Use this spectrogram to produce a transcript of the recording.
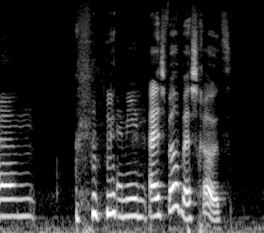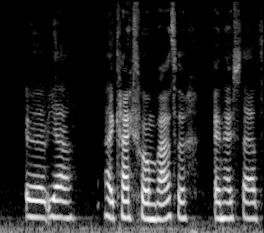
Um, I mean, hij is wel best groot. Uh, ja, hij krijgt gewoon water. En hij staat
